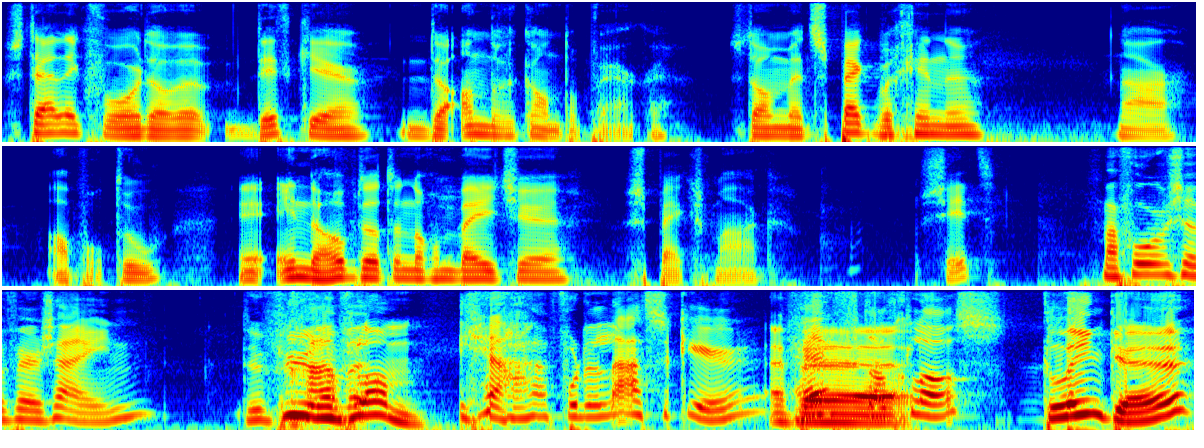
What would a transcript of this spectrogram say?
stel ik voor dat we dit keer de andere kant op werken. Dus dan met spek beginnen naar appel toe. In de hoop dat er nog een beetje speksmaak zit. Maar voor we zover zijn, De vuur en we- vlam. ja, voor de laatste keer, Even, hef dat eh, glas Klinken.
